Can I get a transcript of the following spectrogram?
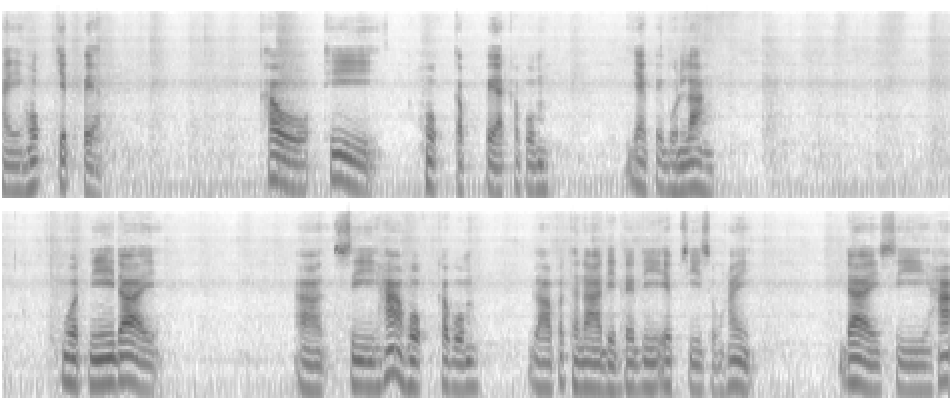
ให้หกเจ็ดแปดเข้าที่หกกับแปดครับผม แยกไปบนล่าง งวดนี้ได้สี่ห้าหกครับผมลาวพัฒนาเด่นเดินดี FC ส่งให้ได้สี่ห้า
